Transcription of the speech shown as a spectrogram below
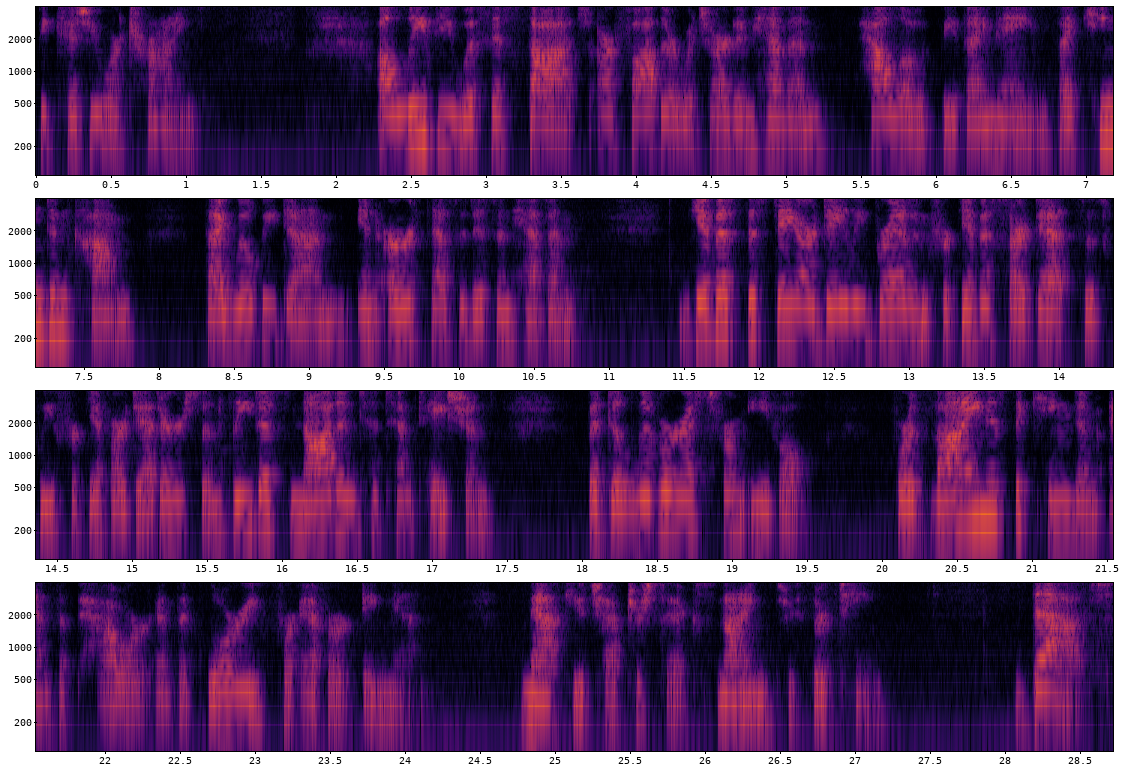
because you are trying. I'll leave you with this thought Our Father, which art in heaven, hallowed be thy name. Thy kingdom come, thy will be done, in earth as it is in heaven. Give us this day our daily bread, and forgive us our debts as we forgive our debtors, and lead us not into temptation, but deliver us from evil. For thine is the kingdom and the power and the glory forever. Amen. Matthew chapter 6, 9 through 13. That,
